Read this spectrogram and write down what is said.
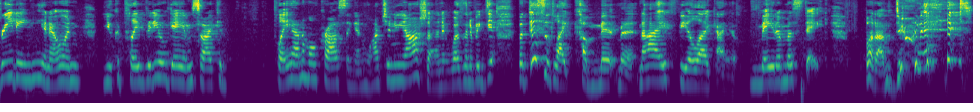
reading, you know, and you could play video games, so I could play Animal Crossing and watch Inuyasha, and it wasn't a big deal. But this is like commitment, and I feel like I have made a mistake, but I'm doing it.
